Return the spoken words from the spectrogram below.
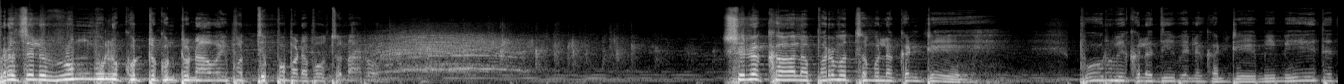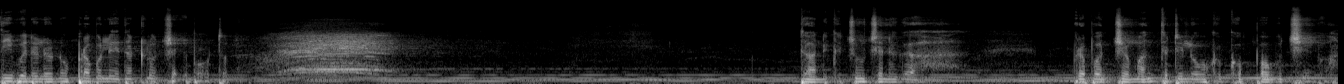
ప్రజలు రొమ్ములు కొట్టుకుంటూ నా వైపు తిప్పబడబోతున్నారు. చిరకాల పర్వతముల కంటే పూర్వీకుల దీవెన కంటే మీ మీద దీవెనలను ప్రబలేదట్లు చేయబోతున్నా దానికి సూచనగా ప్రపంచం అంతటిలో ఒక గొప్ప ఉద్యమం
